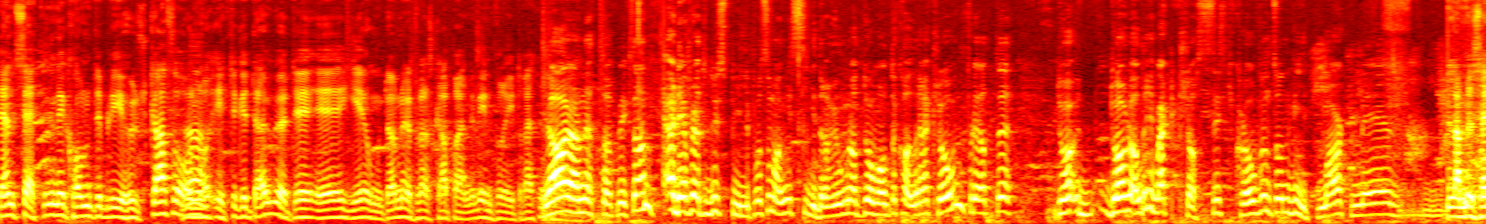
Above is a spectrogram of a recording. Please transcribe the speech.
den setningen jeg kommer til å bli huska for ja. når etter jeg dør, det er 'gi ungdommen en flaske brennevin for idretten'. Ja, ja, nettopp. ikke sant? Er det fordi at du spiller på så mange sider av humoren at du har valgt å kalle deg klovn? Fordi at du har, du har, vel aldri vært klassisk klovn? Sånn hvitmalt med La meg si,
